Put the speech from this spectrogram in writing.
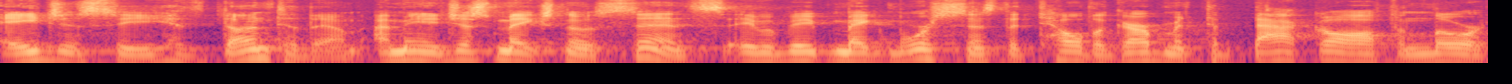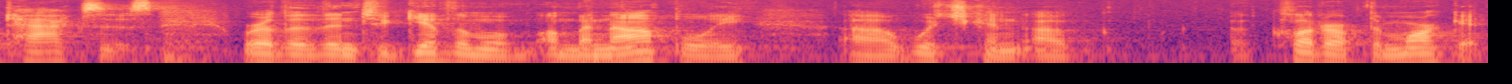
agency has done to them. I mean, it just makes no sense. It would be, make more sense to tell the government to back off and lower taxes rather than to give them a, a monopoly, uh, which can uh, clutter up the market.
